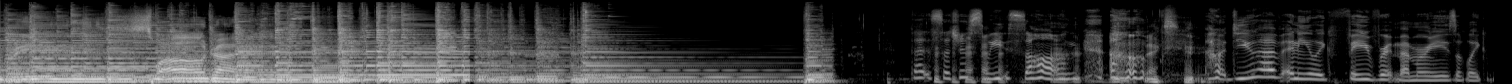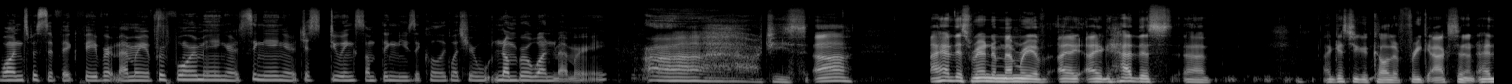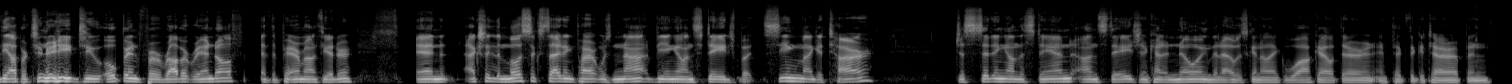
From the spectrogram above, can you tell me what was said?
Drive. That's such a sweet song. Um, Thanks. uh, do you have any like favorite memories of like one specific favorite memory of performing or singing or just doing something musical? Like, what's your number one memory? Uh, oh, jeez. Uh, I have this random memory of I, I had this. Uh, I guess you could call it a freak accident. I had the opportunity to open for Robert Randolph at the Paramount Theater. And actually, the most exciting part was not being on stage, but seeing my guitar just sitting on the stand on stage and kind of knowing that I was going to like walk out there and, and pick the guitar up and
